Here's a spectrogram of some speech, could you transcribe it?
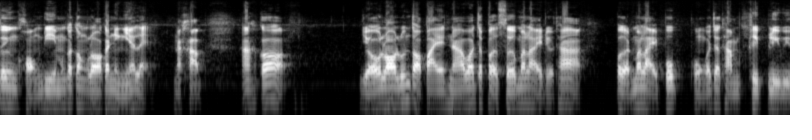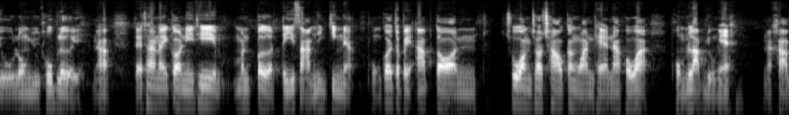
ซึ่งของดีมันก็ต้องรอกันอย่างเงี้ยแหละนะครับอะก็ เดี๋ยวรอรุ่นต่อไปนะว่าจะเปิดเซิร์ฟเมื่อไหร่เดี๋ยวถ้าเปิดเมื่อไหร่ปุ๊บผมก็จะทำคลิปรีวิวลง YouTube เลยนะครับแต่ถ้าในกรณีที่มันเปิดตีสามจริง ๆ เนี่ย ผมก็จะไปอัพตอนช่วงเช้าๆกลางวันแทนนะ เพราะว่าผมหลับอยู่ไงนะครับ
